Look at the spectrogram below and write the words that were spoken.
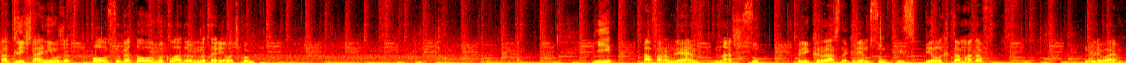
Отлично, они уже полностью готовы. Выкладываем на тарелочку. И оформляем наш суп. Прекрасный крем-суп из спелых томатов. Наливаем.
